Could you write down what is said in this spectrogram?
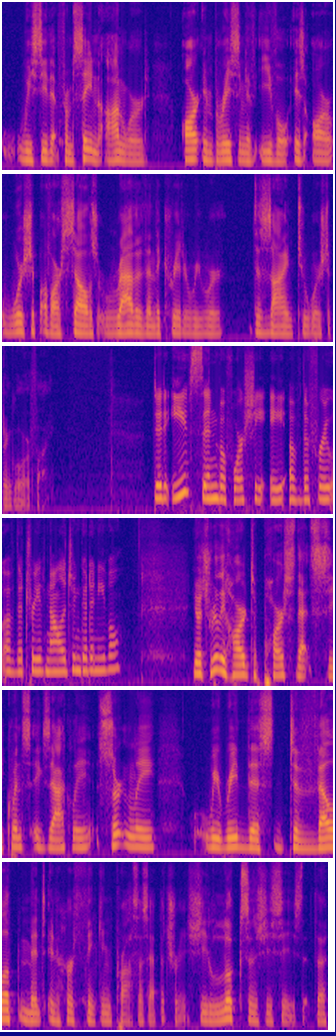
we see that from Satan onward, our embracing of evil is our worship of ourselves rather than the creator we were designed to worship and glorify. Did Eve sin before she ate of the fruit of the tree of knowledge and good and evil? You know, it's really hard to parse that sequence exactly. Certainly, we read this development in her thinking process at the tree. She looks and she sees that the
